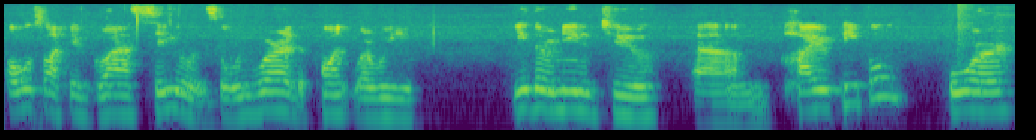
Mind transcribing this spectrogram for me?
almost like a glass ceiling. So we were at the point where we either needed to um, hire people or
